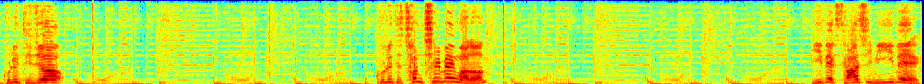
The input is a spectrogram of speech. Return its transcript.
퀄리티죠? 퀄리티 1700만원? 240, 200,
